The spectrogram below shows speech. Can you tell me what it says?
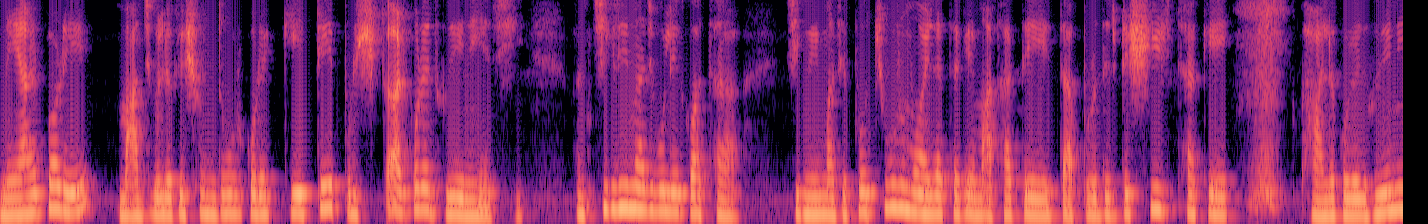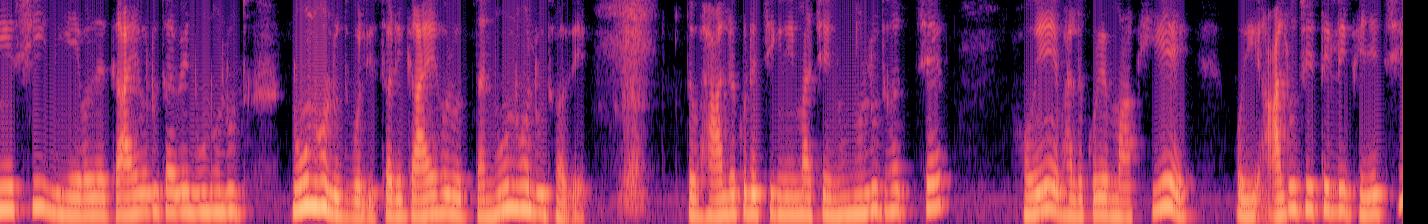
নেয়ার পরে মাছগুলোকে সুন্দর করে কেটে পরিষ্কার করে ধুয়ে নিয়েছি। চিংড়ি মাছ বলে কথা। চিংড়ি মাছে প্রচুর ময়লা থাকে মাথাতে, তারপর ওদের একটা শির থাকে। ভালো করে ধুয়ে নিয়েছি, নিয়ে এবার ওদের গায়ে হলুদ হবে, নুন হলুদ নুন হলুদ বলি সরি গায়ে হলুদ না, নুন হলুদ হবে। তো ভালো করে চিংড়ি মাছে নুন হলুদ হচ্ছে, হয়ে ভালো করে মাখিয়ে ওই আলু যে তেলে ভেজেছি,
